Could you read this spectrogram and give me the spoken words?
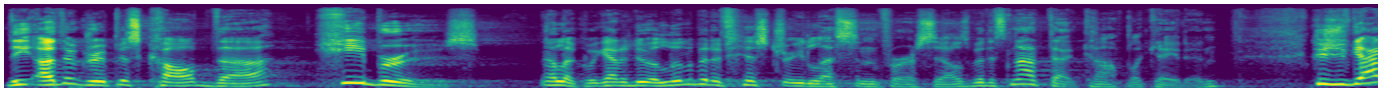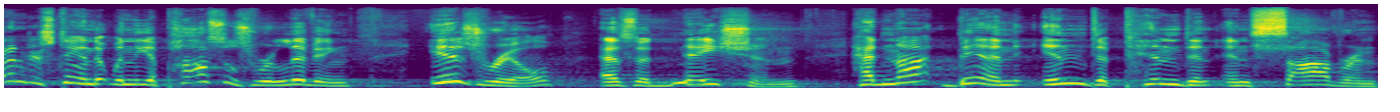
the other group is called the Hebrews. Now, look, we got to do a little bit of history lesson for ourselves, but it's not that complicated. Because you've got to understand that when the apostles were living, Israel as a nation had not been independent and sovereign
